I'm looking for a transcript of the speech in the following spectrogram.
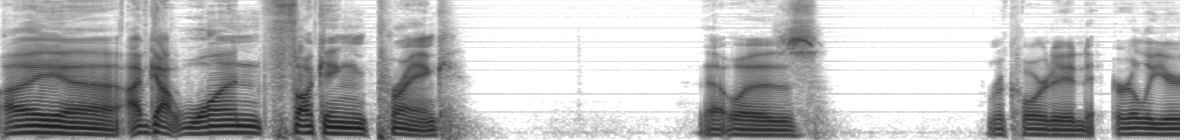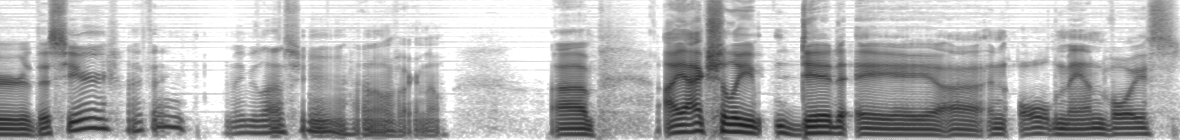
I uh, I've got one fucking prank that was recorded earlier this year, I think. Maybe last year. I don't know if I can know. Um, I actually did a uh, an old man voice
